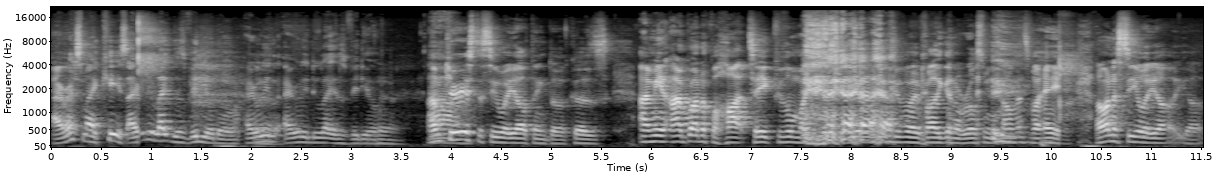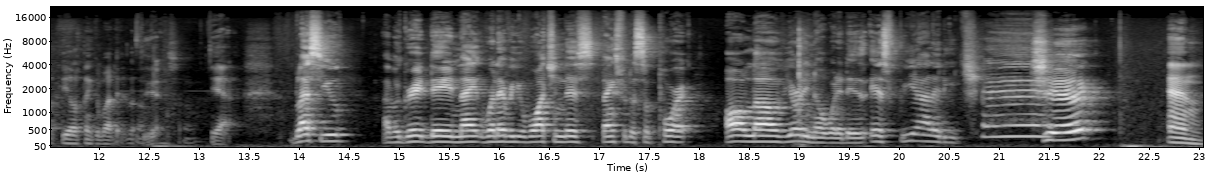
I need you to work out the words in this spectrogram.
I rest my case. I really like this video though. I really, I really do like this video. Yeah. I'm Um, curious to see what y'all think though, because I mean, I brought up a hot take. People might. I people are probably gonna roast me in the comments, but hey, I want to see what y'all y'all, y'all think about it though. Yeah. So. Yeah. Bless you. Have a great day, night, whatever you're watching this. Thanks for the support. All love. You already know what it is. It's reality check. Check and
